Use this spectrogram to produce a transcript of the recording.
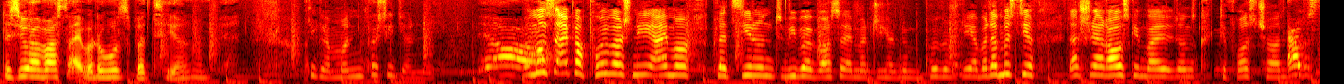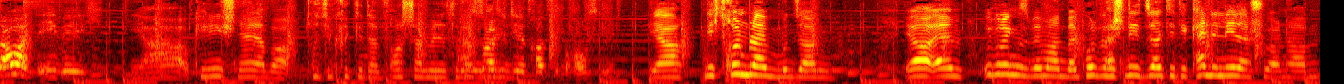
das über Wasser, aber du musst spazieren. Und Digga, man versteht ja nicht. ja. Man muss einfach Pulverschnee einmal platzieren und wie bei Wasser-Emoji halt nur mit Pulverschnee. Aber da müsst ihr dann schnell rausgehen, weil sonst kriegt ihr Frostschaden. Aber das dauert ewig. Ja, okay, nicht schnell, aber trotzdem kriegt ihr dann Frostschaden, wenn ihr zu lange Also drin solltet ihr trotzdem rausgehen. Ja, nicht drin bleiben und sagen. Ja, ähm, übrigens, wenn man bei Pulver steht, solltet ihr keine Lederschuhe anhaben,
